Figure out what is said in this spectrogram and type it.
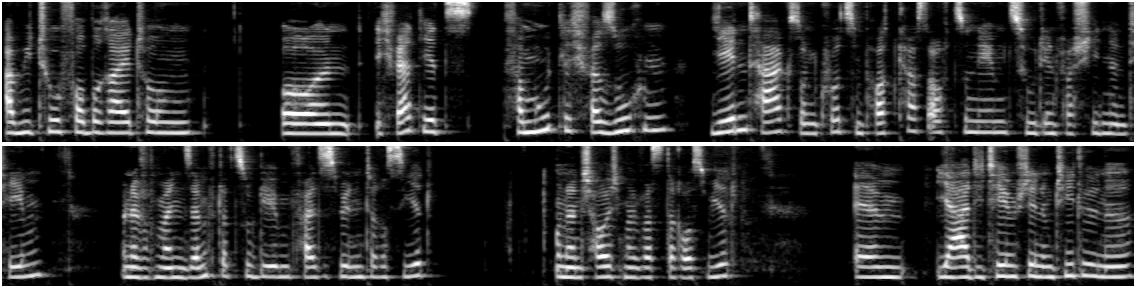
Abiturvorbereitung. Und ich werde jetzt vermutlich versuchen, jeden Tag so einen kurzen Podcast aufzunehmen zu den verschiedenen Themen und einfach meinen Senf dazugeben, falls es wen interessiert. Und dann schaue ich mal, was daraus wird. Ähm, ja, die Themen stehen im Titel, ne?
